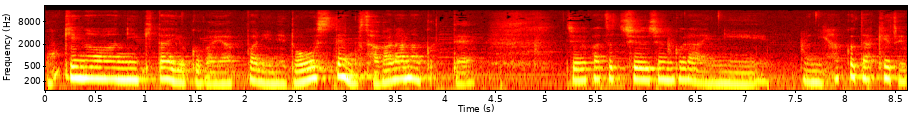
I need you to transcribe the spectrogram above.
沖縄に行きたい欲がやっぱりねどうしても下がらなくって10月中旬ぐらいに2泊だけで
